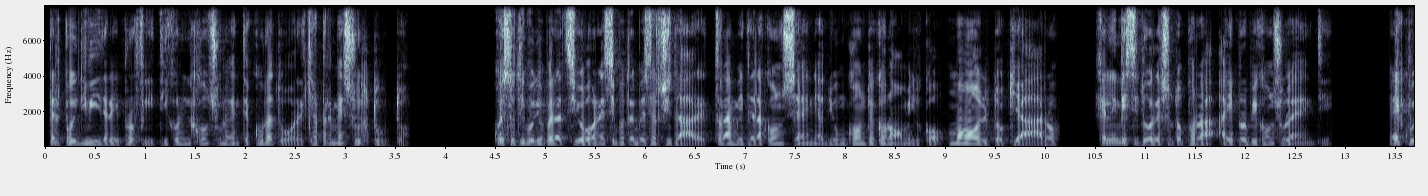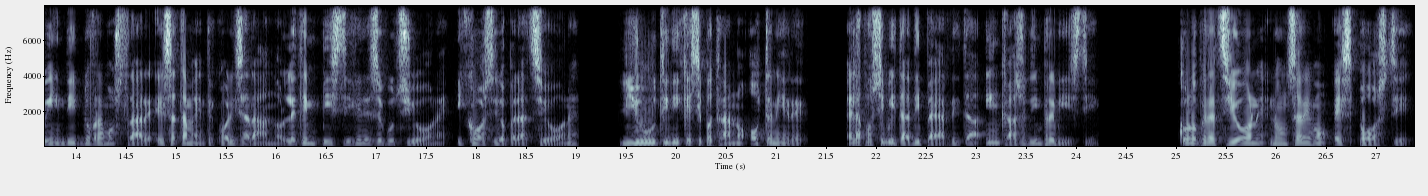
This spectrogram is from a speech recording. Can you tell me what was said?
per poi dividere i profitti con il consulente curatore che ha permesso il tutto. Questo tipo di operazione si potrebbe esercitare tramite la consegna di un conto economico molto chiaro che l'investitore sottoporrà ai propri consulenti e quindi dovrà mostrare esattamente quali saranno le tempistiche di esecuzione, i costi di operazione, gli utili che si potranno ottenere e la possibilità di perdita in caso di imprevisti. Con l'operazione non saremo esposti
